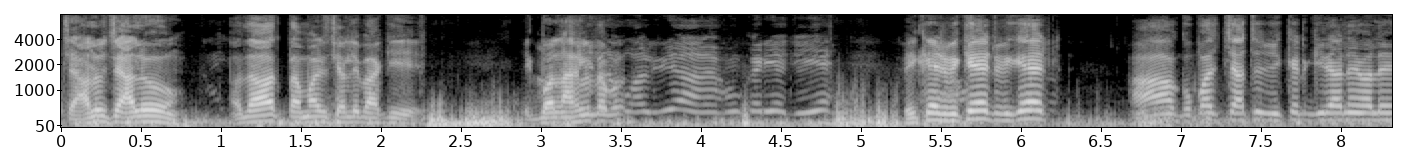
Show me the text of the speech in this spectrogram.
ચાલુ ચાલુ અદાવત તમારી છેલ્લી બાકી એક બોલ નાખ લો તમે બોલ રહ્યો હવે શું કરીએ જોઈએ विकेट विकेट विकेट हाँ गोपाल चाचू विकेट गिराने वाले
